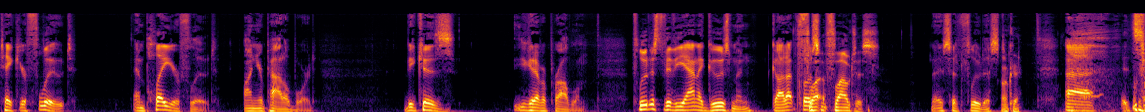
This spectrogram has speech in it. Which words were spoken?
take your flute and play your flute on your paddleboard because you could have a problem. Flutist Viviana Guzman got up close. Fla- flautist. I said flutist. Okay. Uh, it's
